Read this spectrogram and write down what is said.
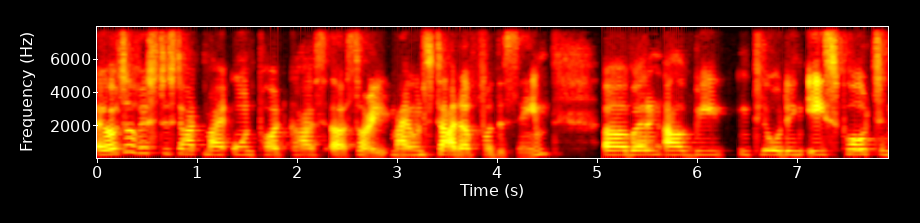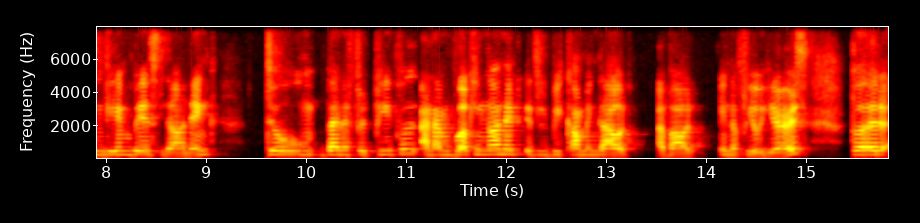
I also wish to start my own podcast, uh, sorry, my own startup for the same, uh, wherein I'll be including esports and game based learning to benefit people. And I'm working on it. It will be coming out about in a few years. But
